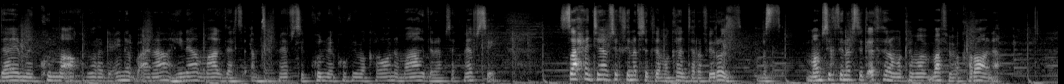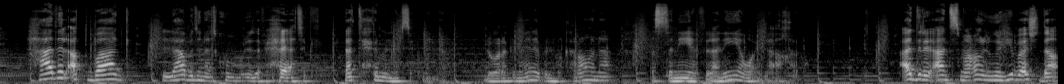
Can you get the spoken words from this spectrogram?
دائما كل ما اكل ورق عنب أنا هنا ما أقدر أمسك نفسي. كل ما يكون في مكرونة ما أقدر أمسك نفسي. صح انت ما مسكتي نفسك لما كان ترى في رز بس ما مسكتي نفسك أكثر لما كان ما في مكرونة. هذه الأطباق لابد إنها تكون موجودة في حياتك. لا تحرمي نفسك منها. الورق العنب المكرونة الصينية الفلانية وإلى آخره. أدري الآن تسمعون تقول هبة إيش ده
